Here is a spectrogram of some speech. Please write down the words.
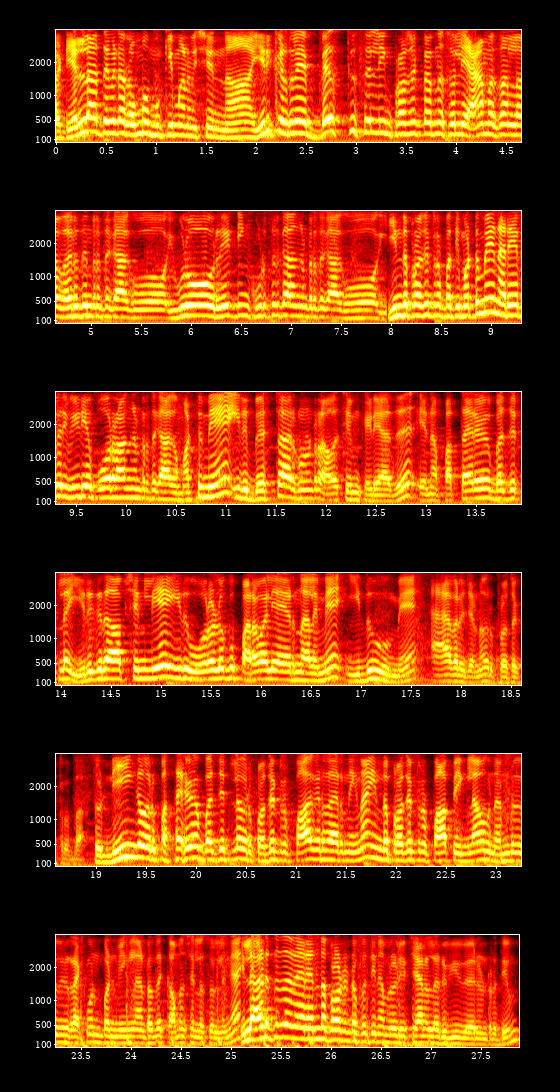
பட் எல்லாத்தை விட ரொம்ப முக்கியமான விஷயம்னா இருக்கிறதுலே பெஸ்ட் செல்லிங் ப்ரொஜெக்டர்னு சொல்லி அமேசானில் வருதுன்றதுக்காகவோ இவ்வளோ ரேட்டிங் கொடுத்துருக்காங்கன்றதுக்காகவோ இந்த ப்ரொஜெக்டரை பற்றி மட்டுமே நிறைய பேர் வீடியோ போடுறாங்கன்றதுக்காக மட்டுமே இது பெஸ்ட்டாக இருக்கணுன்ற அவசியம் கிடையாது. ஏன்னா பத்தாயிரம் ரூபாய் பட்ஜெட்டில் இருக்கிற ஆப்ஷன்லேயே இது ஓரளவுக்கு பரவாயில்லையாக இருந்தாலுமே இதுவுமே ஆவரேஜான ஒரு ப்ராஜெக்டர் தான். ஸோ நீங்கள் ஒரு பத்தாயிரம் ரூபாய் பட்ஜெட்டில் ஒரு ப்ரொஜெக்டர் பார்க்குறதா இருந்தீங்கன்னா இந்த ப்ரொஜெக்டர் பார்ப்பீங்களா உங்கள் நண்பர்களுக்கு ரெக்கமெண்ட் பண்ணுவீங்களான்றதை கமெண்ட்ஸில் சொல்லுங்கள் இல்லை அடுத்ததாக வேறு எந்த ப்ராடக்ட்டை பற்றி நம்மளுடைய சேனலில் ரிவ்யூ வேணுன்றதையும்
